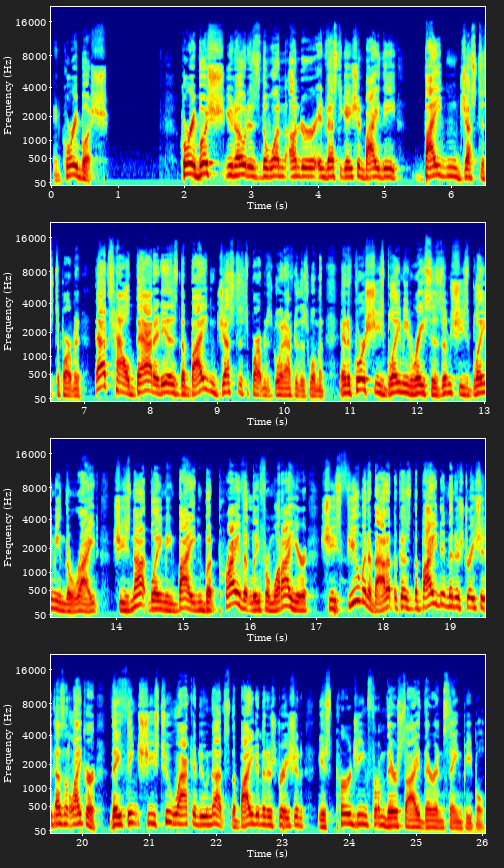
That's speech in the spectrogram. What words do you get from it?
and Cori Bush. Cori Bush, you note, is the one under investigation by the Biden Justice Department. That's how bad it is. The Biden Justice Department is going after this woman. And of course, she's blaming racism. She's blaming the right. She's not blaming Biden, but privately, from what I hear, she's fuming about it because the Biden administration doesn't like her. They think she's too wackadoo nuts. The Biden administration is purging from their side their insane people.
